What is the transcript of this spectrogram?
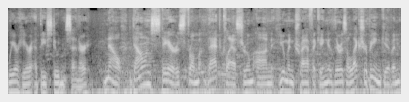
we are here at the Student Center. Now, downstairs from that classroom on human trafficking, there is a lecture being given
